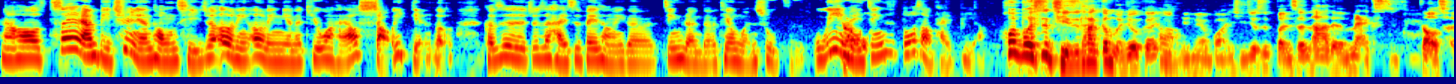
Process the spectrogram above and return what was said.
然后虽然比去年同期，就二零二零年的 Q one 还要少一点了，可是就是还是非常一个惊人的天文数字，五亿美金是多少台币啊？会不会是其实它根本就跟疫嗯情没有关系，就是本身它的 Max 造成？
